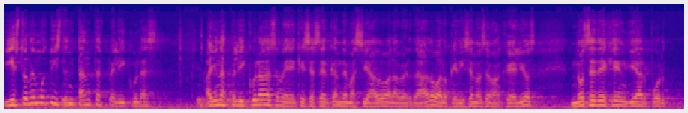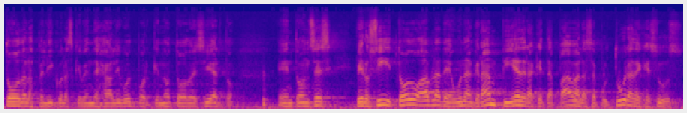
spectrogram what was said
Y esto lo hemos visto en tantas películas. Hay unas películas eh, que se acercan demasiado a la verdad o a lo que dicen los evangelios. No se dejen guiar por todas las películas que ven de Hollywood porque no todo es cierto. Entonces, pero sí, todo habla de una gran piedra que tapaba la sepultura de Jesús.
